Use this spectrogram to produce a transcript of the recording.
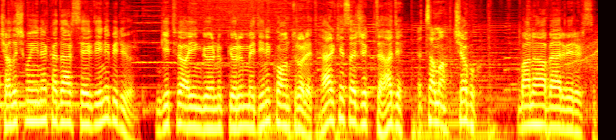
Çalışmayı ne kadar sevdiğini biliyorum. Git ve ayın görünüp görünmediğini kontrol et. Herkes acıktı. Hadi E, tamam. çabuk. Bana haber verirsin.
